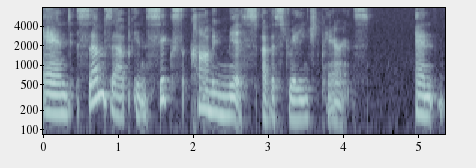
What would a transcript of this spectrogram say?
and sums up in six common myths of estranged parents. And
